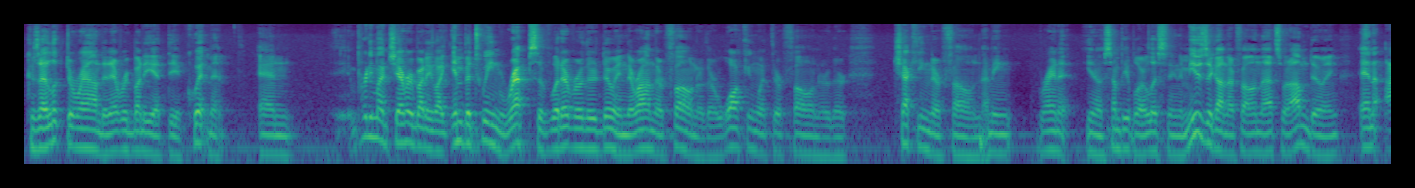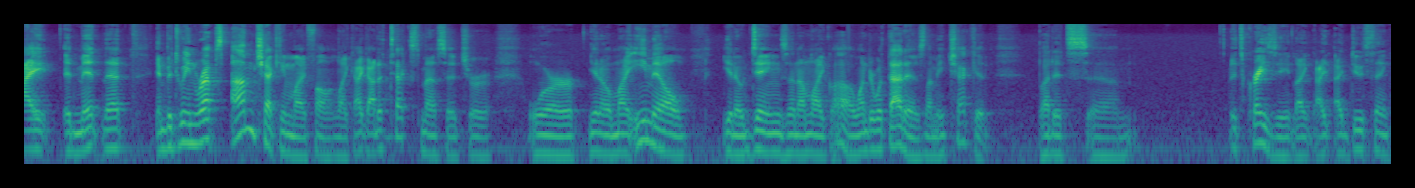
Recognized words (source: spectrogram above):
Because I looked around at everybody at the equipment and pretty much everybody like in between reps of whatever they're doing they're on their phone or they're walking with their phone or they're checking their phone. I mean granted you know some people are listening to music on their phone that's what i'm doing and i admit that in between reps i'm checking my phone. Like i got a text message or or you know my email you know dings and i'm like oh i wonder what that is. Let me check it but it's um, it's crazy like I, I do think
